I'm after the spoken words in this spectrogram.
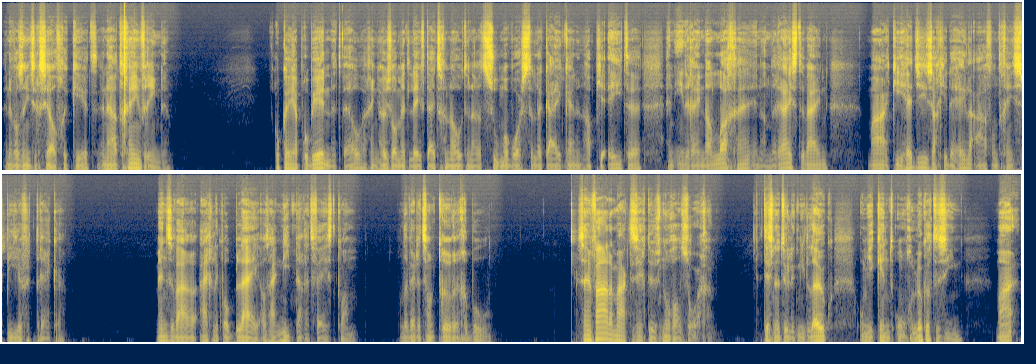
en hij was in zichzelf gekeerd en hij had geen vrienden. Oké, hij probeerde het wel. Hij ging heus wel met leeftijdsgenoten naar het sumo worstelen kijken en een hapje eten. En iedereen dan lachen en dan de rijstewijn. Maar Kiheji zag je de hele avond geen spier vertrekken. Mensen waren eigenlijk wel blij als hij niet naar het feest kwam want dan werd het zo'n treurige boel. Zijn vader maakte zich dus nogal zorgen. Het is natuurlijk niet leuk om je kind ongelukkig te zien, maar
